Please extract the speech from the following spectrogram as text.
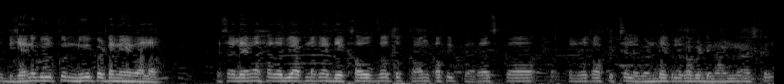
तो डिज़ाइन बिल्कुल न्यू पैटर्न है वाला। ऐसा लहंगा शायद अभी आपने कहीं देखा होगा तो काम काफ़ी प्यारा है इसका। कलर काफ़ी अच्छा लेवेंडर कलर काफ़ी डिमांड में आजकल।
